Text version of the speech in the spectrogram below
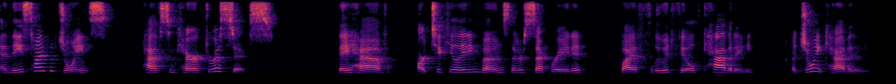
And these type of joints have some characteristics. They have articulating bones that are separated by a fluid-filled cavity, a joint cavity.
